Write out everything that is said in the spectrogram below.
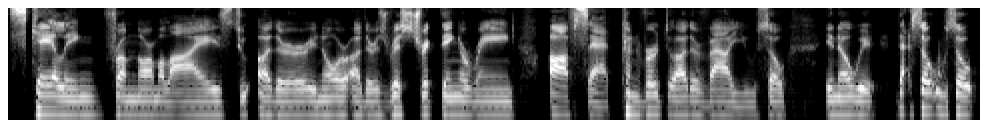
scaling from normalized to other, you know, or others, restricting a range, offset, convert to other value. So, you know, we that so so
